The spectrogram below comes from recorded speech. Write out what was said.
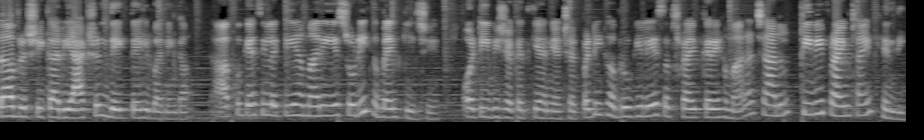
तब ऋषि का रिएक्शन देखते ही बनेगा। आपको कैसी लगती है हमारी ये स्टोरी कमेंट कीजिए। और टीवी जगत की अन्य चटपटी खबरों के लिए सब्सक्राइब करें हमारा channel TV prime time Hindi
